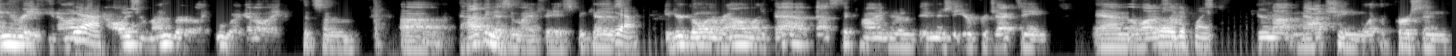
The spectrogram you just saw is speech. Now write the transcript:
angry you know and yeah. i always remember like ooh i gotta like put some uh, happiness in my face because yeah. if you're going around like that that's the kind of image that you're projecting and a lot of really times good point you're not matching what the person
